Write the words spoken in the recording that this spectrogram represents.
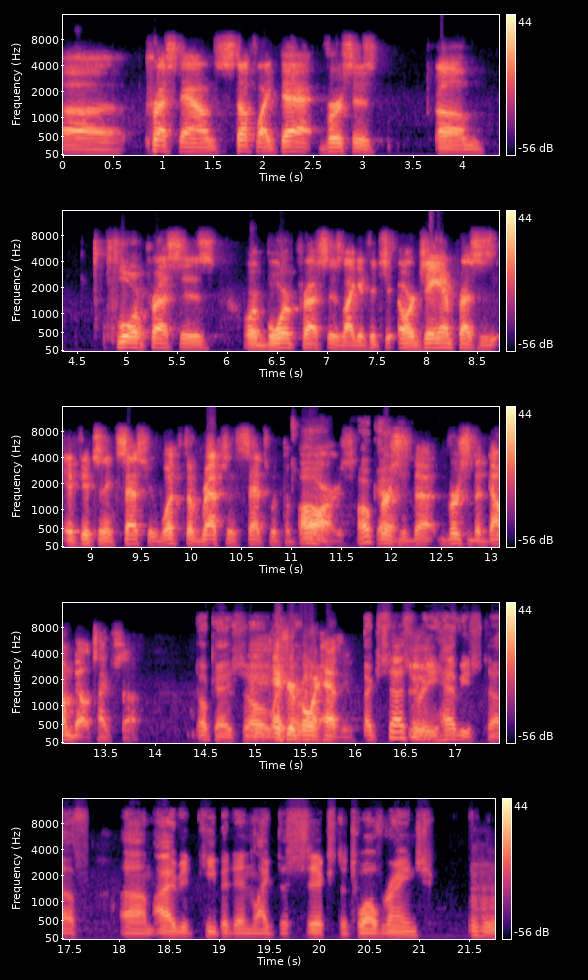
uh, press downs, stuff like that versus um, floor presses or board presses. Like if it's or JM presses, if it's an accessory, what's the reps and sets with the bars Oh, okay. versus the versus the dumbbell type stuff? Okay, so if like you're going heavy, accessory heavy stuff, um, I would keep it in like the six to twelve range. mm-hmm.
